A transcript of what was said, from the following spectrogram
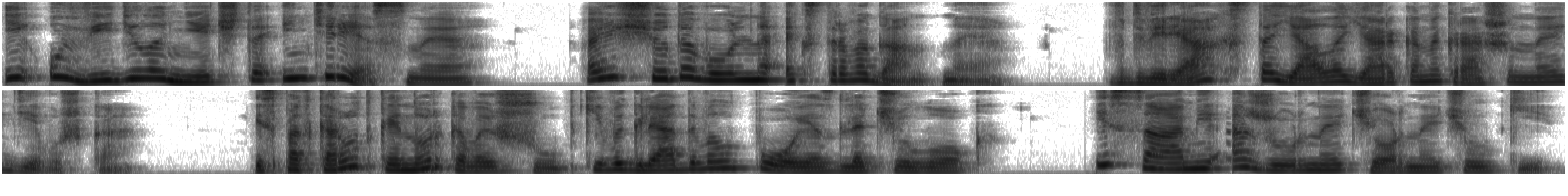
и увидела нечто интересное, а еще довольно экстравагантное. В дверях стояла ярко накрашенная девушка. Из-под короткой норковой шубки выглядывал пояс для чулок и сами ажурные черные чулки.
